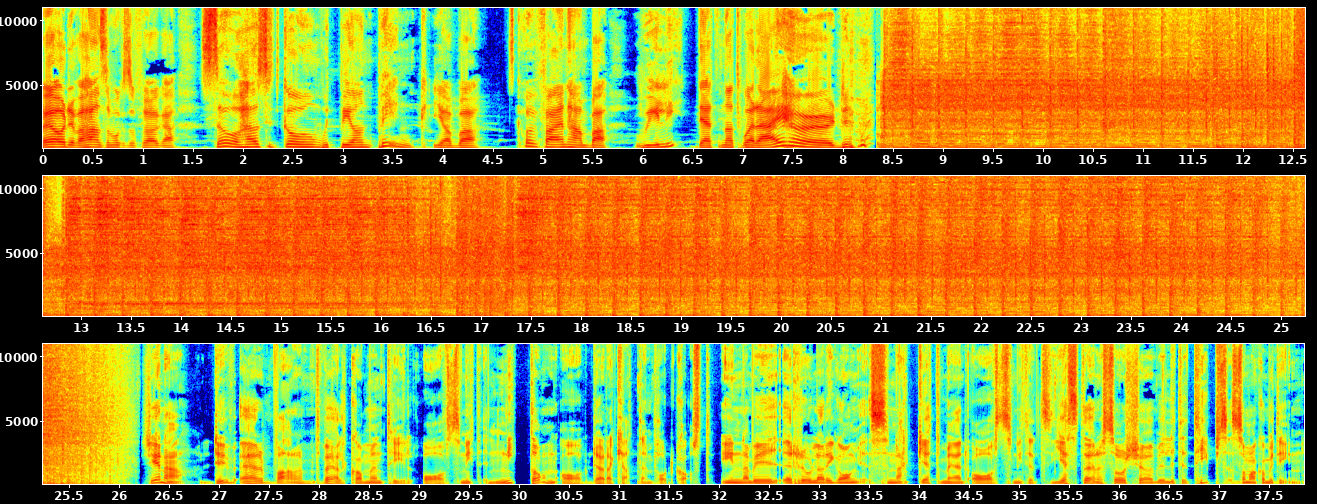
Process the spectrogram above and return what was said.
Ja, och det var han som också frågade, so how's it going with Beyond Pink? Jag bara, it's going fine. Han bara, really? That's not what I heard. Tjena! Du är varmt välkommen till avsnitt 19 av Döda katten Podcast. Innan vi rullar igång snacket med avsnittets gäster så kör vi lite tips som har kommit in.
